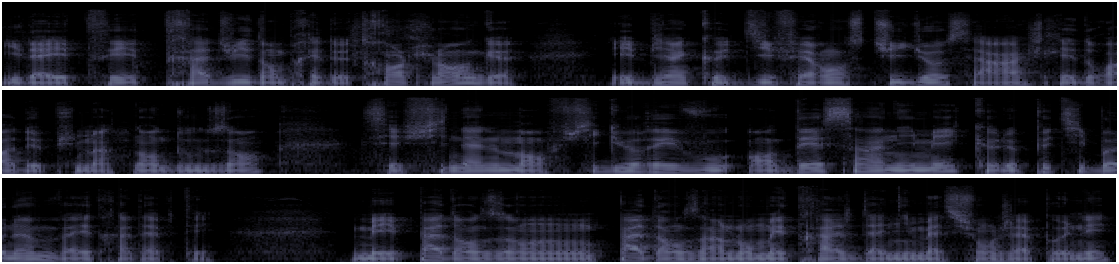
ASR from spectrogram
Il a été traduit dans près de 30 langues, et bien que différents studios s'arrachent les droits depuis maintenant 12 ans, c'est finalement, figurez-vous, en dessin animé que le petit bonhomme va être adapté. Mais pas dans un, long métrage d'animation japonais.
